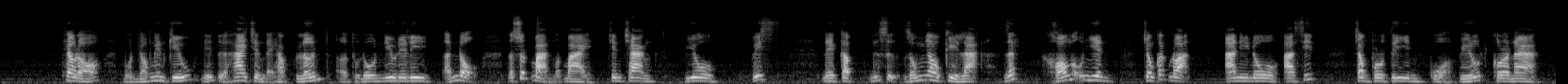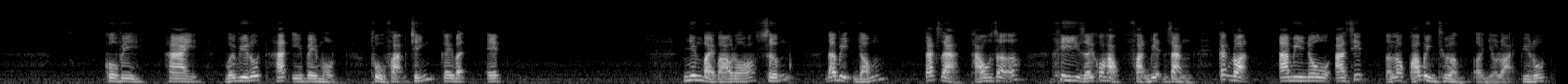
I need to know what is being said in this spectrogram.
Theo đó, một nhóm nghiên cứu đến từ hai trường đại học lớn ở thủ đô New Delhi, Ấn Độ đã xuất bản một bài trên trang BioVis đề cập đến sự giống nhau kỳ lạ, rất khó ngẫu nhiên trong các đoạn amino acid trong protein của virus corona COVID-2 với virus HIV-1 thủ phạm chính gây bệnh AIDS. Nhưng bài báo đó sớm đã bị nhóm tác giả tháo rỡ khi giới khoa học phản biện rằng các đoạn amino acid đó là quá bình thường ở nhiều loại virus.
